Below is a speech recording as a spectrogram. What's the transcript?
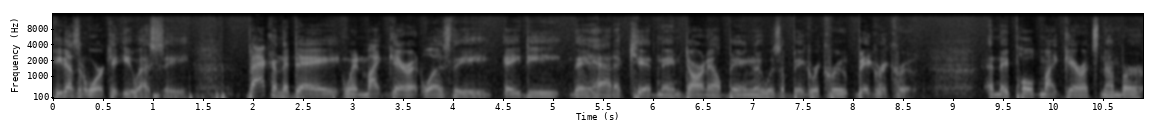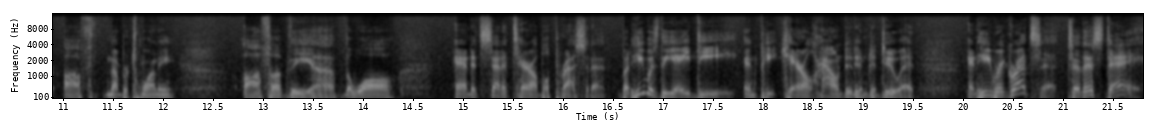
He doesn't work at USC. Back in the day when Mike Garrett was the AD, they had a kid named Darnell Bing who was a big recruit, big recruit, and they pulled Mike Garrett's number off number 20 off of the uh, the wall, and it set a terrible precedent. But he was the AD, and Pete Carroll hounded him to do it, and he regrets it to this day.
